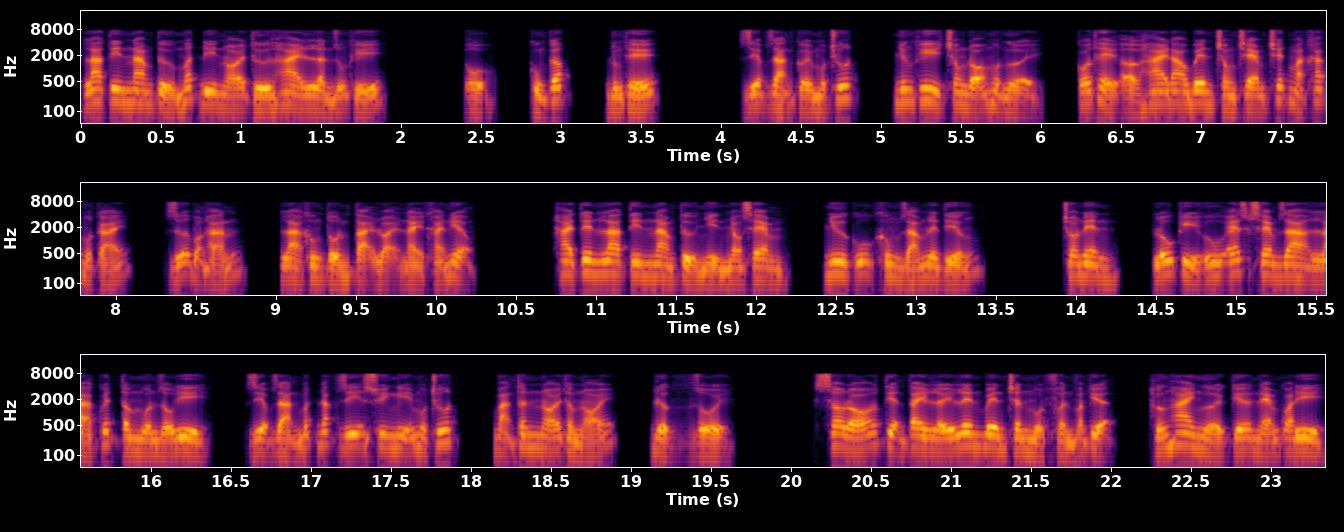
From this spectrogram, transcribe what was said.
latin nam tử mất đi nói thứ hai lần dũng khí. Ồ, cung cấp, đúng thế. Diệp giản cười một chút, nhưng khi trong đó một người, có thể ở hai đao bên trong chém chết mặt khác một cái, giữa bọn hắn, là không tồn tại loại này khái niệm. Hai tên latin nam tử nhìn nhau xem, như cũng không dám lên tiếng. Cho nên, lỗ kỳ us xem ra là quyết tâm muốn giấu đi diệp giản bất đắc dĩ suy nghĩ một chút, bản thân nói thầm nói, được rồi. Sau đó tiện tay lấy lên bên chân một phần văn kiện, hướng hai người kia ném qua đi.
